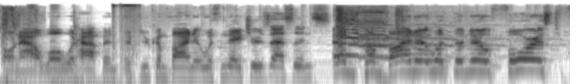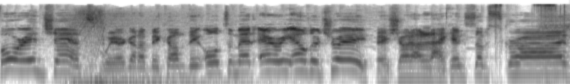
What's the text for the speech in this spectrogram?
So now, what would happen if you combine it with Nature's Essence and combine it with the new Forest 4 enchants? We're gonna become the ultimate Aery Elder Tree. Be sure to like and subscribe.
